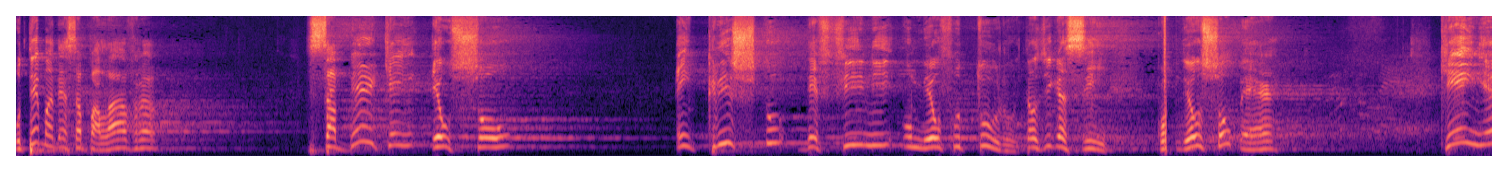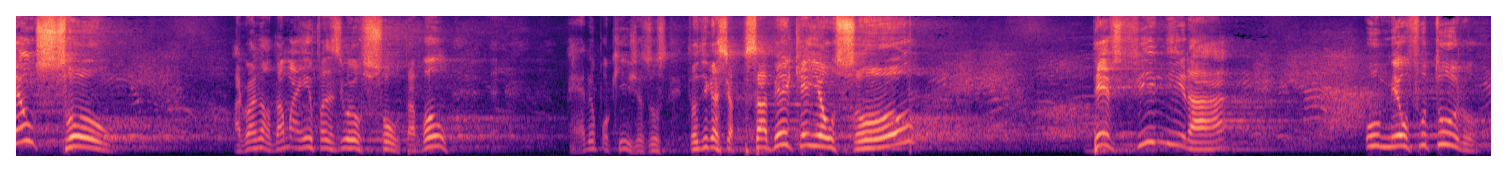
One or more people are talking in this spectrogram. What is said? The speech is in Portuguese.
O tema dessa palavra, saber quem eu sou em Cristo define o meu futuro. Então diga assim: quando eu souber quem eu sou, agora não, dá uma ênfase eu sou, tá bom? Espera um pouquinho, Jesus. Então diga assim: ó, saber quem eu sou definirá o meu futuro.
